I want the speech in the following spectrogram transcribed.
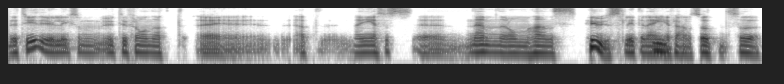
det tyder ju liksom utifrån att, eh, att när Jesus eh, nämner om hans hus lite längre Mm. fram så, så,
